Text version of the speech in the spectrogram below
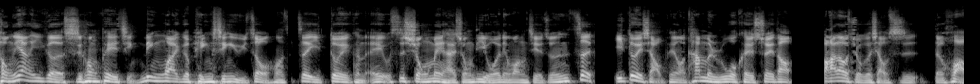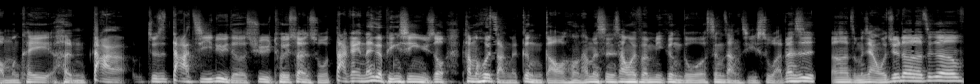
同样一个时空背景，另外一个平行宇宙哈，这一对可能诶是兄妹还是兄弟，我有点忘记了。就是这一对小朋友，他们如果可以睡到八到九个小时的话，我们可以很大就是大几率的去推算说，大概那个平行宇宙他们会长得更高哈，他们身上会分泌更多生长激素啊。但是呃，怎么讲？我觉得这个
